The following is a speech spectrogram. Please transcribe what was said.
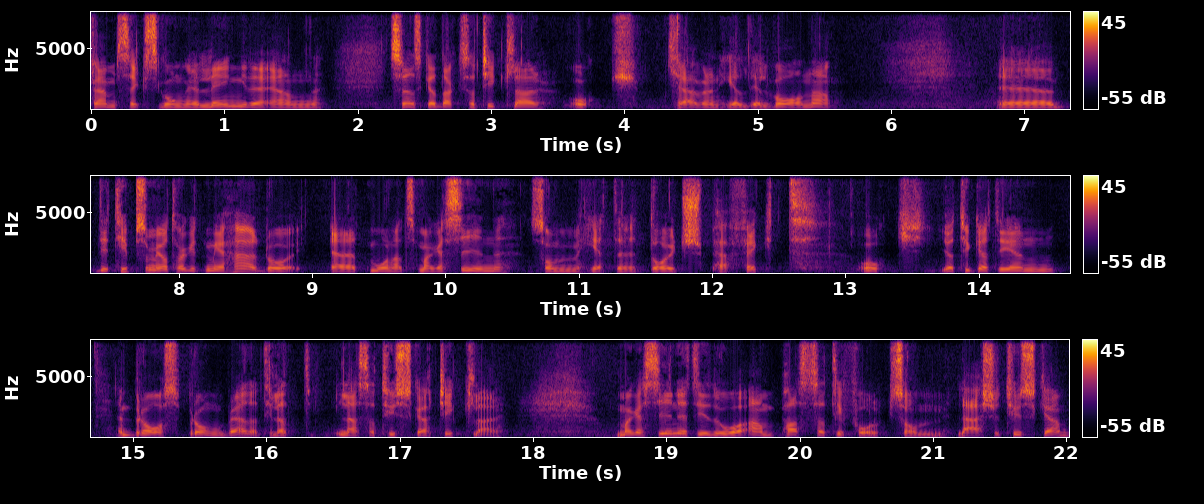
fem, sex gånger längre än svenska dagsartiklar och kräver en hel del vana. Eh, det tips som jag har tagit med här då är ett månadsmagasin som heter Deutsch Perfekt. Och jag tycker att det är en en bra språngbräda till att läsa tyska artiklar. Magasinet är då anpassat till folk som lär sig tyska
